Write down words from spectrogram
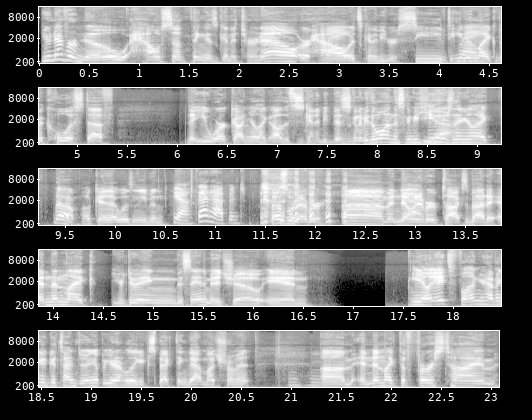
You never know how something is going to turn out or how Right. it's going to be received. Even Right. like the coolest stuff that you work on, you're like, oh, this is gonna be this is gonna be the one. This is gonna be huge. Yeah. And then you're like, oh, okay, that wasn't even. Yeah, that happened. That's whatever. um, and no one ever talks about it. And then like you're doing this animated show, and you know it's fun. You're having a good time doing it, but you're not Mm-hmm. really expecting that much from it. Um, and then like the first time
